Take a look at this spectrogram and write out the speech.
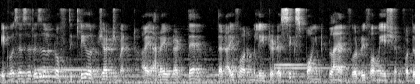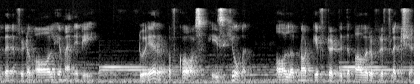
It was as a result of the clear judgment I arrived at then that I formulated a six point plan for reformation for the benefit of all humanity. To err, of course, is human. All are not gifted with the power of reflection,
